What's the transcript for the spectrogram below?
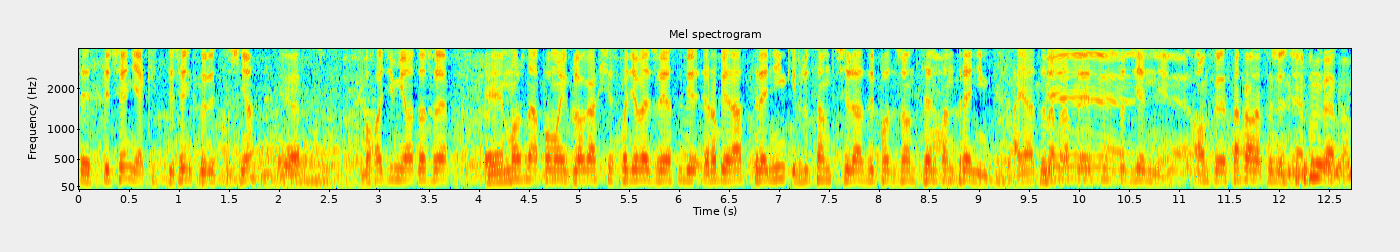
To jest styczeń, jaki styczeń, który stycznia? Jest. Bo chodzi mi o to, że y, można po moich vlogach się spodziewać, że ja sobie robię raz trening i wrzucam trzy razy pod rząd ten sam trening, a ja tu naprawdę jestem codziennie. Nie, on tu jest naprawdę codziennie, potwierdzam.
